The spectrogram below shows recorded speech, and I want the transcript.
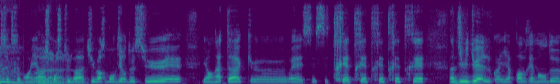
très très moyen. Oh je pense que tu vas, tu vas rebondir dessus et, et en attaque, euh, ouais, c'est très très très très très individuel. Quoi. Il n'y a pas vraiment de,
